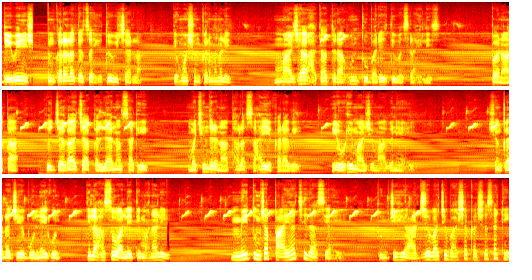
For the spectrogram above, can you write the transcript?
देवीने शंकराला त्याचा हेतू विचारला. तेव्हा शंकर म्हणाले माझ्या हातात राहून तू बरेच दिवस राहिलीस. पण आता तू जगाच्या कल्याणासाठी मच्छिंद्रनाथाला सहाय्य करावे एवढे माझी मागणी आहे. शंकराचे बोलणे ऐकून तिला हसू आले. ती म्हणाली मी तुमच्या पायाची दासी आहे. तुमची ही आजोबाची भाषा कशासाठी?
